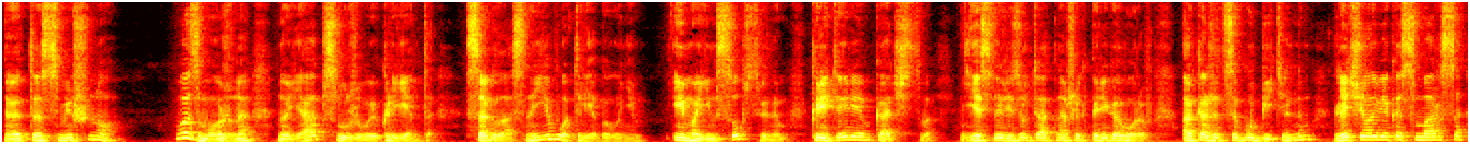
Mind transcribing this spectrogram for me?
Это смешно. Возможно, но я обслуживаю клиента согласно его требованиям и моим собственным критериям качества. Если результат наших переговоров окажется губительным для человека с Марса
